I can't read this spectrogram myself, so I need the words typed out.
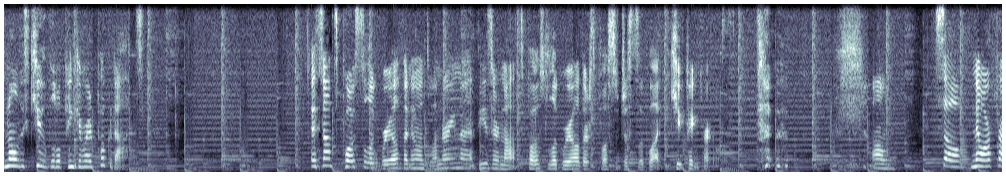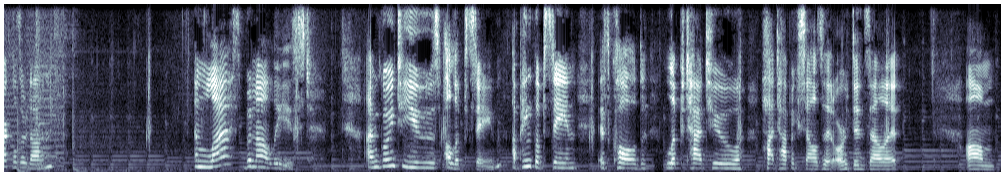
in all these cute little pink and red polka dots. It's not supposed to look real, if anyone's wondering that. These are not supposed to look real, they're supposed to just look like cute pink freckles. um, so now our freckles are done. And last but not least, I'm going to use a lip stain, a pink lip stain. It's called Lip Tattoo. Hot Topic sells it or did sell it. Um,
